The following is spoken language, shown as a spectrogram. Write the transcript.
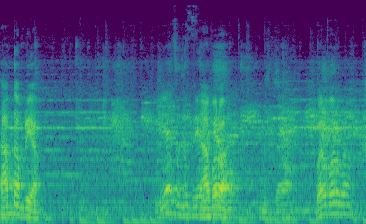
थांब थांब प्रिया. हा बरोबर बरं बरं बरं. हा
